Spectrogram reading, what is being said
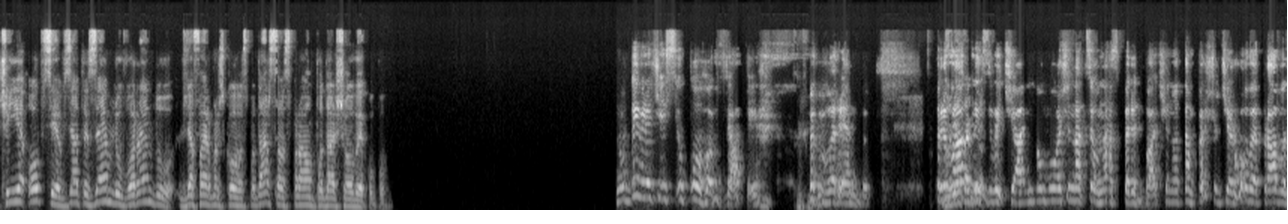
чи є опція взяти землю в оренду для фермерського господарства з правом подальшого викупу? Ну, дивлячись, у кого взяти в оренду. Ну, так Приватних, звичайно, можна, це у нас передбачено, там першочергове право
